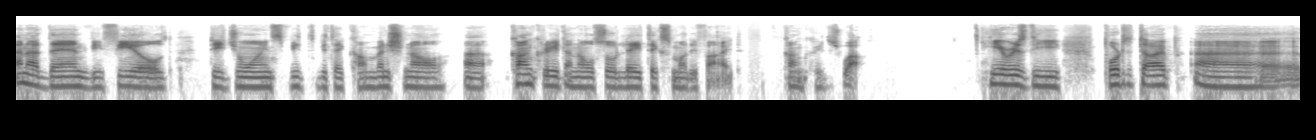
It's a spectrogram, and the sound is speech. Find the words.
And at the end, we filled the joints with, with a conventional uh, concrete and also latex modified concrete as well. Here is the prototype uh, uh,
